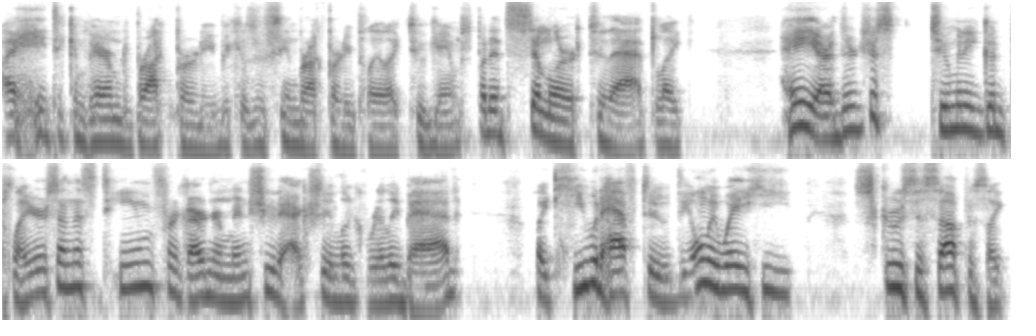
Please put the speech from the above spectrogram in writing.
I hate to compare him to Brock Purdy because we've seen Brock Purdy play like two games, but it's similar to that. Like, hey, are there just too many good players on this team for Gardner Minshew to actually look really bad? Like, he would have to, the only way he screws this up is like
